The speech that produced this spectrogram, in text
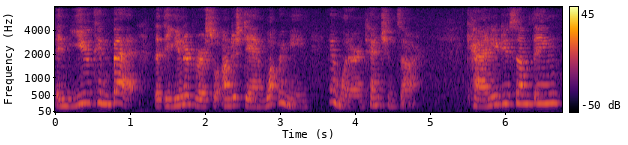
then you can bet that the universe will understand what we mean and what our intentions are. Can you do something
